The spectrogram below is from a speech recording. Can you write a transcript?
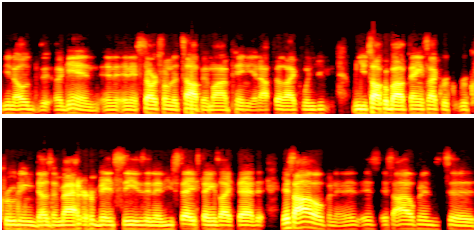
you know, th- again, and, and it starts from the top, in my opinion. I feel like when you when you talk about things like rec- recruiting doesn't matter mid season, and you say things like that, it's eye opening. It, it's it's eye opening to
